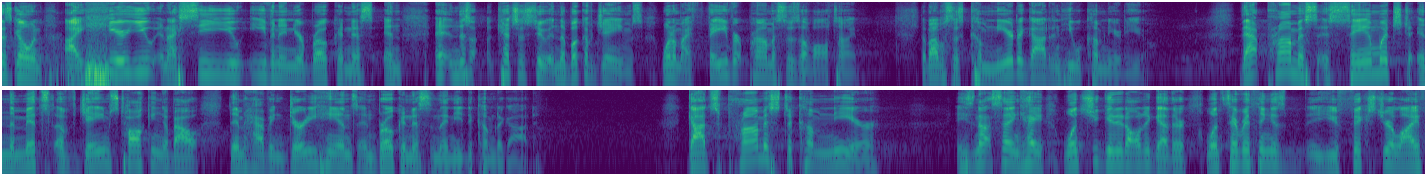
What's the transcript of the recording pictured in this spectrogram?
is going, I hear you and I see you even in your brokenness. And, and this catches too. In the book of James, one of my favorite promises of all time, the Bible says, Come near to God and he will come near to you. That promise is sandwiched in the midst of James talking about them having dirty hands and brokenness and they need to come to God. God's promise to come near, he's not saying, hey, once you get it all together, once everything is, you fixed your life,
